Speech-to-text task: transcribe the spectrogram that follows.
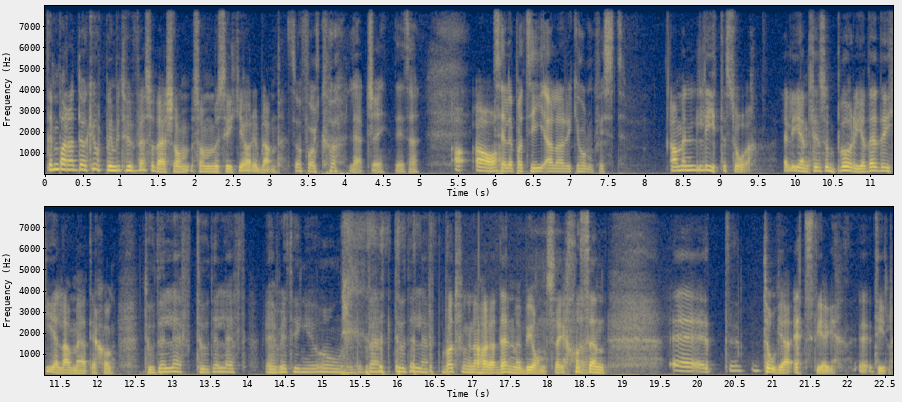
den bara dök upp i mitt huvud sådär som, som musik gör ibland. Som folk har lärt sig Det är så här Ja, ja, Telepati alla Ricky Holmqvist ja men lite så. Eller egentligen så började det hela med att jag sjöng To the left, to the left Everything you own the back to the left. Var tvungen att höra den med Beyoncé. Och sen eh, tog jag ett steg eh, till.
